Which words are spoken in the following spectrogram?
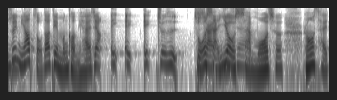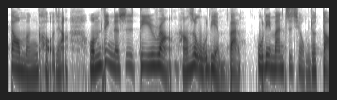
所以你要走到店门口，你还这样哎哎哎，就是左闪右闪摩托车，然后才到门口这样。我们订的是第一 round，好像是五点半。五点半之前我们就到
